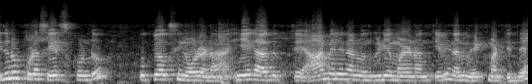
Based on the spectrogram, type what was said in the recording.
ಇದನ್ನು ಕೂಡ ಸೇರಿಸ್ಕೊಂಡು ಉಪಯೋಗಿಸಿ ನೋಡೋಣ, ಹೇಗಾಗುತ್ತೆ. ಆಮೇಲೆ ನಾನು ಒಂದು ವಿಡಿಯೋ ಮಾಡೋಣ ಅಂತೇಳಿ ನಾನು ವೇಟ್ ಮಾಡ್ತಿದ್ದೆ.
